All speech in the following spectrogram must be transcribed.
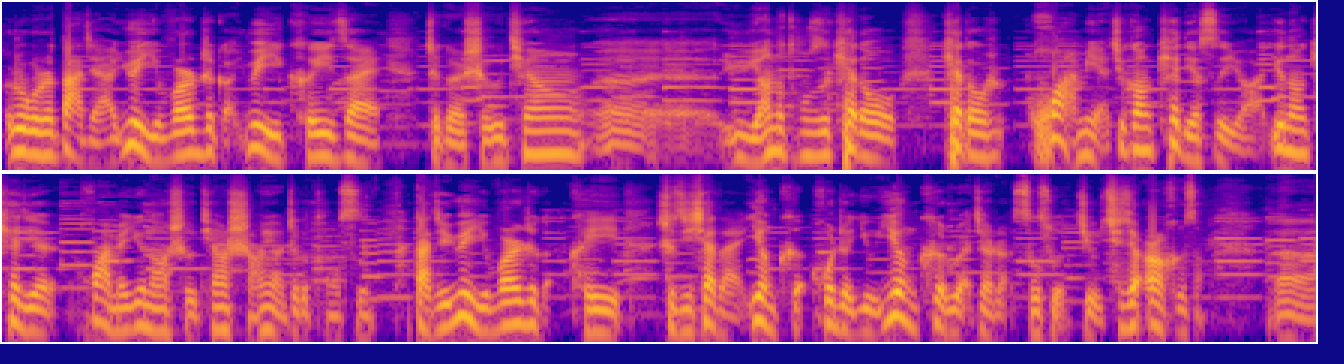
如果说大家愿意玩这个，愿意可以在这个收听呃语音的同时看到看到画面，就跟看电视一样，又能看见画面，又能收听声音。这个同时，大家愿意玩这个，可以手机下载映客或者有映客软件的，搜索九七七二后生，呃，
